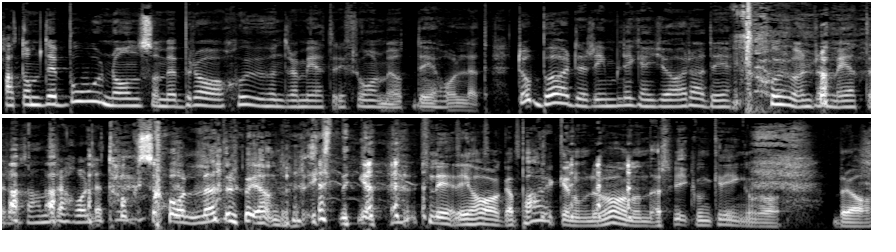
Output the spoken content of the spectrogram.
att om det bor någon som är bra 700 meter ifrån mig åt det hållet, då bör det rimligen göra det 700 meter åt andra hållet också. Kollade du i andra riktningen nere i Hagaparken om det var någon där som gick omkring och var bra?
